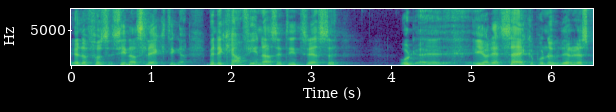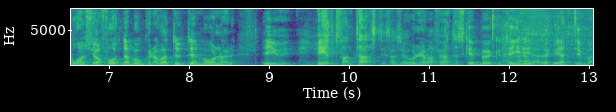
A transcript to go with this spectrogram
Eller för sina släktingar. Men det kan finnas ett intresse. Och eh, är jag rätt säker på nu, den respons jag har fått när boken har varit ute en månad, är ju helt fantastisk. Alltså jag undrar varför jag inte skrev böcker tidigare egentligen. Va?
